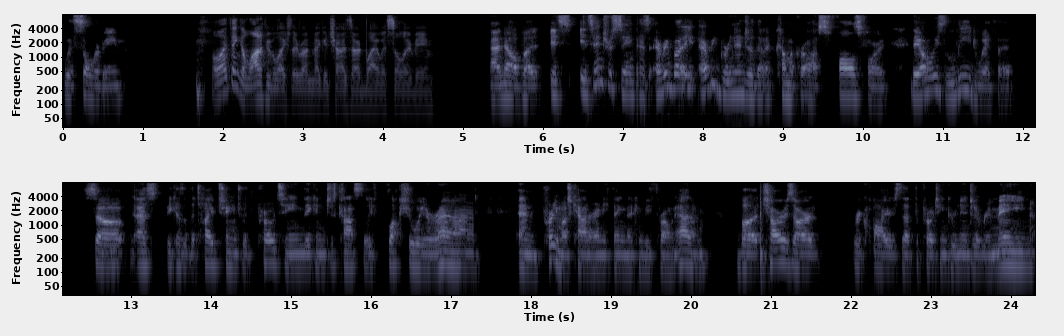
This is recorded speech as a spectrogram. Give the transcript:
with Solar Beam. Well, I think a lot of people actually run Mega Charizard Y with Solar Beam. I know, but it's it's interesting because everybody, every Greninja that I've come across falls for it. They always lead with it. So mm-hmm. as because of the type change with Protean, they can just constantly fluctuate around and pretty much counter anything that can be thrown at them. But Charizard requires that the Protean Greninja remain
